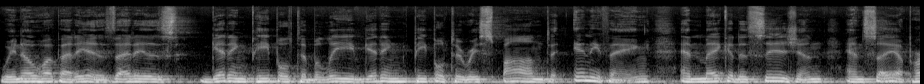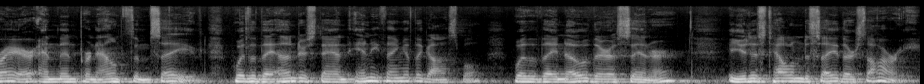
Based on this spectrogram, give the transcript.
We know what that is. That is getting people to believe, getting people to respond to anything and make a decision and say a prayer and then pronounce them saved. Whether they understand anything of the gospel, whether they know they're a sinner, you just tell them to say they're sorry.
